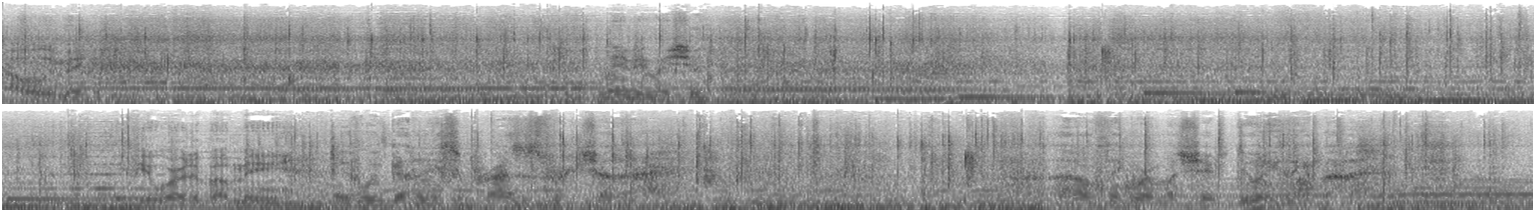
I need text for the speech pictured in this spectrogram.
How will we make it? Maybe we should. If you're worried about me, If we've got any surprises for each other. I don't think we're in much shape to do anything about it.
